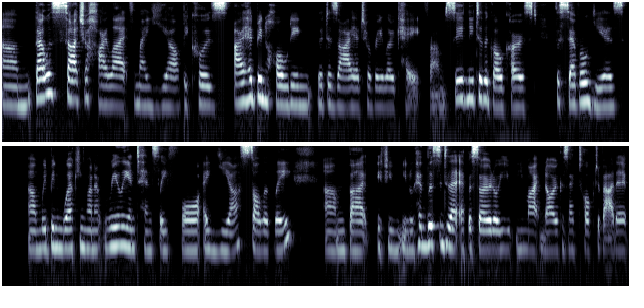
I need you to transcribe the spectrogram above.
Um, that was such a highlight for my year because I had been holding the desire to relocate from Sydney to the Gold Coast for several years. Um, we'd been working on it really intensely for a year solidly. Um, but if you you know had listened to that episode, or you you might know because I've talked about it,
